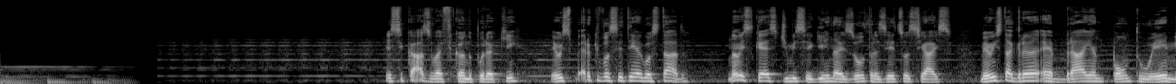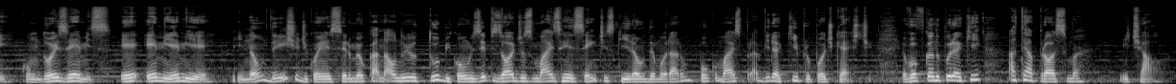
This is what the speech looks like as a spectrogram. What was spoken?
Esse caso vai ficando por aqui. Eu espero que você tenha gostado. Não esquece de me seguir nas outras redes sociais. Meu Instagram é brian.m, com dois M's, E-M-M-E. E não deixe de conhecer o meu canal no YouTube com os episódios mais recentes que irão demorar um pouco mais para vir aqui pro podcast. Eu vou ficando por aqui, até a próxima e tchau.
